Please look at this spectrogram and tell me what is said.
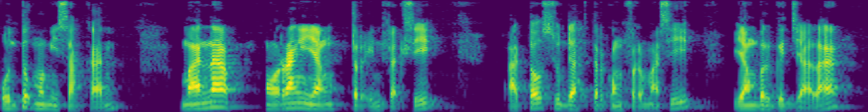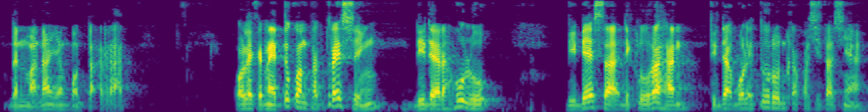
untuk memisahkan mana orang yang terinfeksi atau sudah terkonfirmasi yang bergejala dan mana yang kontak erat. Oleh karena itu kontak tracing di daerah hulu, di desa, di kelurahan tidak boleh turun kapasitasnya.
